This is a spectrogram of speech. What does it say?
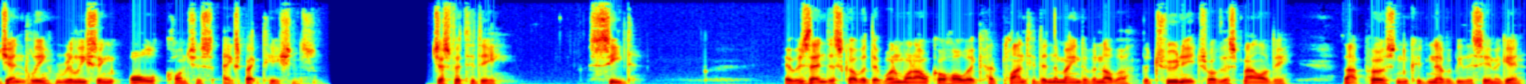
gently releasing all conscious expectations. Just for today. Seed. It was then discovered that when one alcoholic had planted in the mind of another the true nature of this malady, that person could never be the same again.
